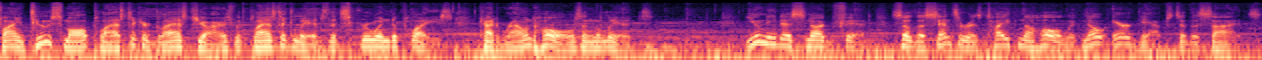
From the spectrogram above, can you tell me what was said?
Find two small plastic or glass jars with plastic lids that screw into place. Cut round holes in the lids. You need a snug fit, so the sensor is tight in the hole with no air gaps to the sides.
